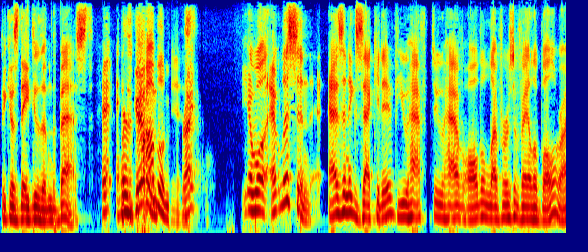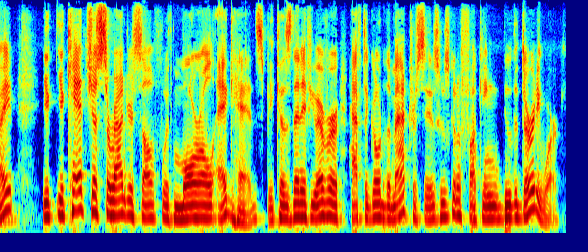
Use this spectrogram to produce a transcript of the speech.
because they do them the best. It, the problem is, right? Yeah, well, listen, as an executive, you have to have all the levers available, right? You, you can't just surround yourself with moral eggheads because then if you ever have to go to the mattresses, who's going to fucking do the dirty work?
